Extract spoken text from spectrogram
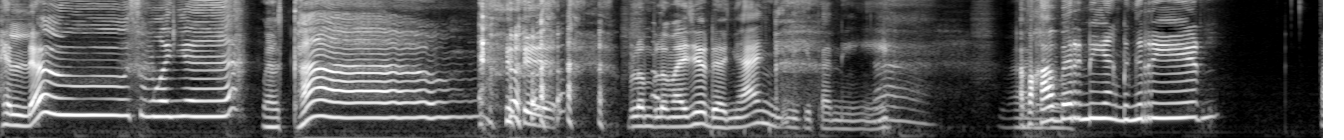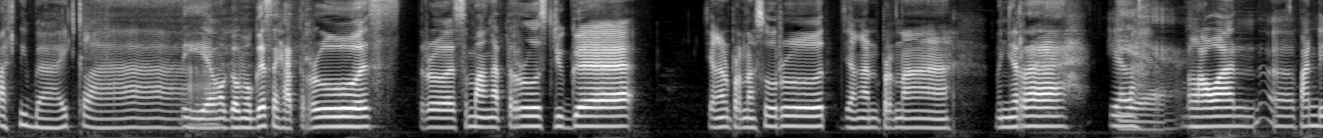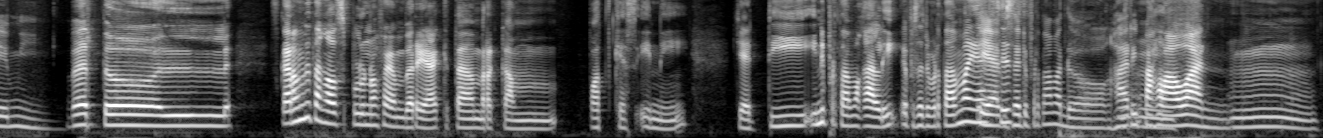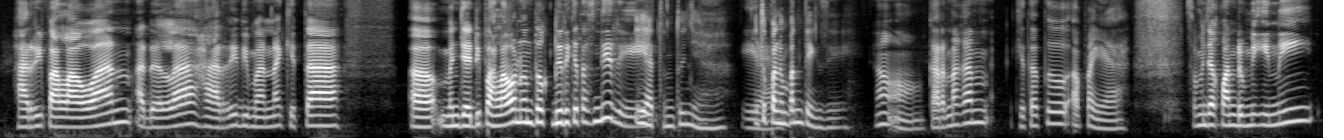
Hello semuanya. Welcome. Belum-belum aja udah nyanyi nih kita nih. Ah, Apa kabar nih yang dengerin? Pasti baik lah. Iya, moga-moga sehat terus. Terus semangat terus juga. Jangan pernah surut, jangan pernah menyerah. Iyalah, Iya. melawan eh, pandemi. Betul. Sekarang ini tanggal 10 November ya kita merekam podcast ini. Jadi ini pertama kali episode pertama ya, Iya, Sis? episode pertama dong. Hari Mm-mm. Pahlawan. Hmm, Hari Pahlawan adalah hari di mana kita eh, menjadi pahlawan untuk diri kita sendiri. Iya, tentunya. Iya. Itu paling penting sih. Heeh, karena kan kita tuh apa ya semenjak pandemi ini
